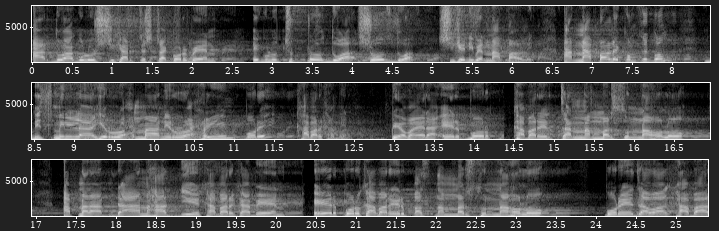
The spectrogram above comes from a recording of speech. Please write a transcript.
আর দোয়াগুলো শিখার চেষ্টা করবেন। এগুলো ছোট্ট দোয়া, সহজ দোয়া, শিখে নিবেন না পারলে। আর না পারলে কমসে কম বিসমিল্লাহির রহমানির রহিম পরে খাবার খাবেন। প্রিয় ভাইয়েরা, এরপর খাবারের চার নাম্বার সুন্না হলো আপনারা ডান হাত দিয়ে খাবার খাবেন। এরপর খাবারের পাঁচ নাম্বার সুন্না হলো, পরে যাওয়া খাবার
